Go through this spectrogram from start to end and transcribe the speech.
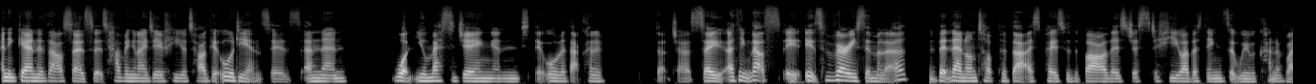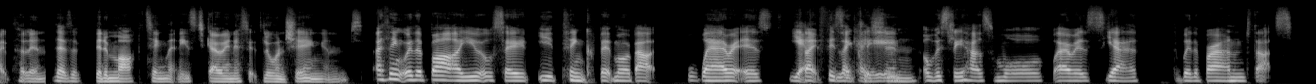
and again as al said so it's having an idea of who your target audience is and then what you're messaging and all of that kind of that jazz. So I think that's it, it's very similar. But then on top of that, I suppose with the bar, there's just a few other things that we would kind of like pull in. There's a bit of marketing that needs to go in if it's launching. And I think with a bar, you also you think a bit more about where it is, yeah, like physically. Location. Obviously, has more. Whereas, yeah, with a brand, that's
